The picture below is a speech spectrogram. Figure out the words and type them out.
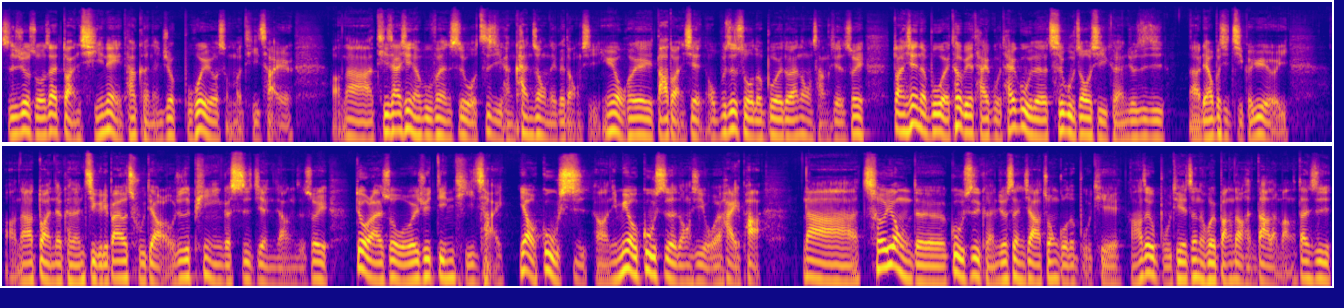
只是就是说在短期内它可能就不会有什么题材了。好，那题材性的部分是我自己很看重的一个东西，因为我会打短线，我不是所有的部位都在弄长线，所以短线的部位特别台股，台股的持股周期可能就是啊了不起几个月而已啊，那短的可能几个礼拜就出掉了，我就是拼一个事件这样子，所以对我来说我会去盯题材，要有故事啊，你没有故事的东西我会害怕。那车用的故事可能就剩下中国的补贴，然后这个补贴真的会帮到很大的忙。但是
